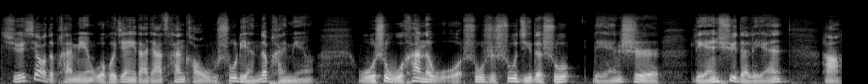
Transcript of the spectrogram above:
学校的排名，我会建议大家参考五书联的排名。武是武汉的武，书是书籍的书，连是连续的连。哈，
